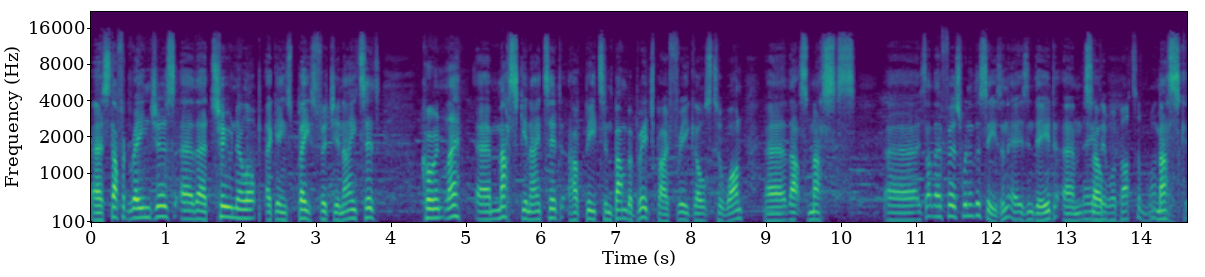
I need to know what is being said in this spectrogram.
Uh, Stafford Rangers, uh, they're 2 0 up against Basford United. Currently, uh, Marske United have beaten Bamber Bridge by three goals to one. Uh, that's Marske's. Uh, is that their first win of the season? It is indeed. Um, They, so they were bottom. Marske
